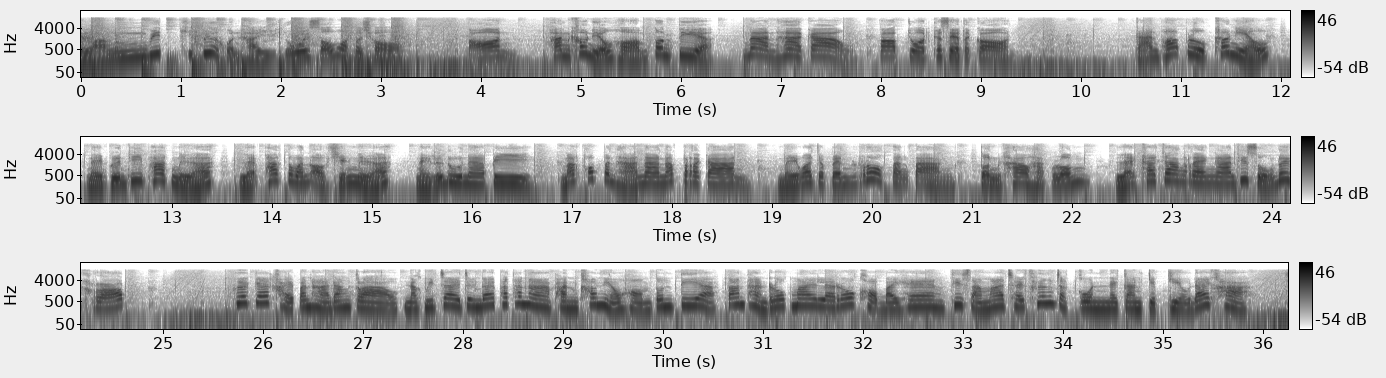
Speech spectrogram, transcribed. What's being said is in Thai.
พลังวิทย์คิดเพื่อคนไทย โดย สวทช ตอนพันธุ์ข้าวเหนียวหอมต้นเตี้ย น่าน 59 ตอบโจทย์เกษตรกร การเพาะปลูกข้าวเหนียวในพื้นที่ภาคเหนือ และภาคตะวันออกเฉียงเหนือ ในฤดูนาปี มักพบปัญหานานับประการ ไม่ว่าจะเป็นโรคต่างๆ ต้นข้าวหักล้ม และค่าจ้างแรงงานที่สูงด้วยครับ เพื่อแก้ไขปัญหาดังกล่าว นักวิจัยจึงได้พัฒนาพันธุ์ข้าวเหนียวหอมต้นเตี้ย ต้านทานโรคไหม้และโรคขอบใบแห้ง ที่สามารถใช้เครื่องจักรกลในการเก็บเกี่ยวได้ค่ะ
